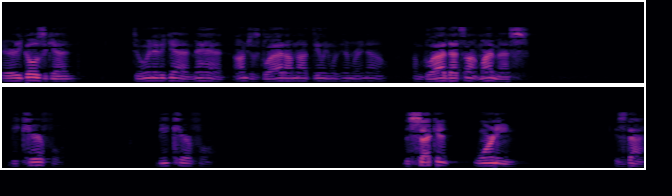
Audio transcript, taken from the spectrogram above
there he goes again, doing it again. Man, I'm just glad I'm not dealing with him right now. I'm glad that's not my mess. Be careful. Be careful. The second warning is that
